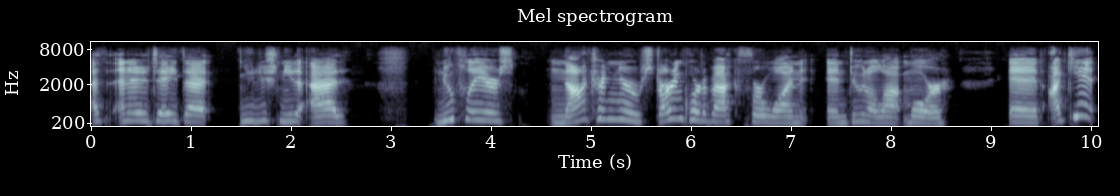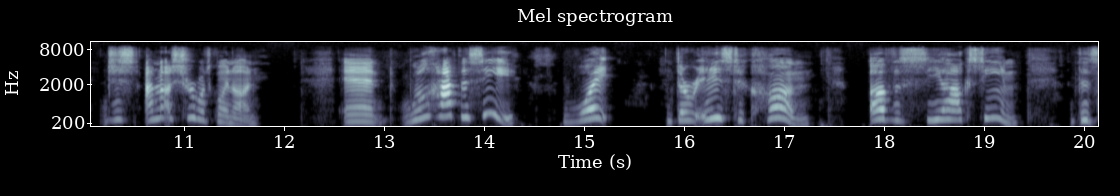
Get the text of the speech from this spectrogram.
at the end of the day, that you just need to add new players not trading your starting quarterback for one and doing a lot more. And I can't just, I'm not sure what's going on. And we'll have to see what there is to come of the Seahawks team. It's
